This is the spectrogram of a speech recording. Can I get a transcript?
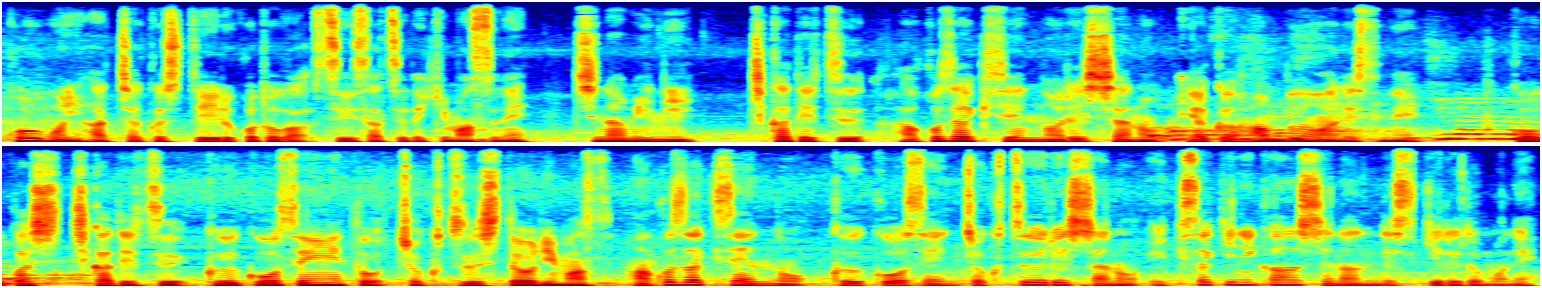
交互に発着していることが推察できますね。ちなみに地下鉄箱崎線の列車の約半分はですね福岡市地下鉄空港線へと直通しております。箱崎線の空港線直通列車の行き先に関してなんですけれどもね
